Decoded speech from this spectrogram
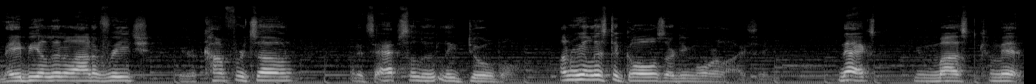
Maybe a little out of reach, your comfort zone, but it's absolutely doable. Unrealistic goals are demoralizing. Next, you must commit.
